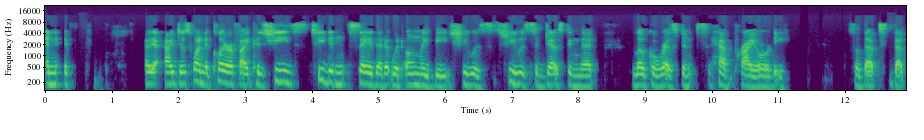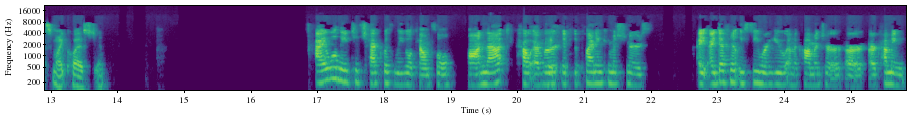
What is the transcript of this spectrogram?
And if I, I just wanted to clarify because she's she didn't say that it would only be she was she was suggesting that local residents have priority. So that's that's my question. I will need to check with legal counsel on that. However, if the planning commissioners, I, I definitely see where you and the commenter are, are coming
